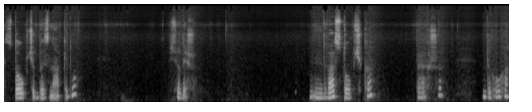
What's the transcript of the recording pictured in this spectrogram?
стовпчик без накиду, сюди ж. Два стовпчика, перша, друга,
